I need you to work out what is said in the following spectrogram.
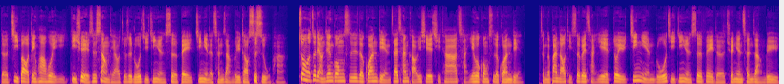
的季报电话会议，的确也是上调，就是逻辑晶圆设备今年的成长率到四十五趴。综合这两间公司的观点，再参考一些其他产业或公司的观点，整个半导体设备产业对于今年逻辑晶圆设备的全年成长率，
